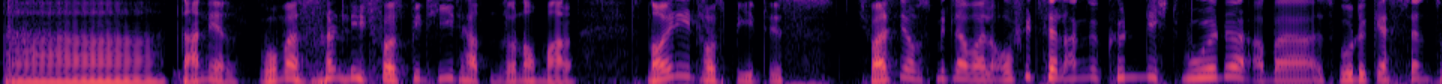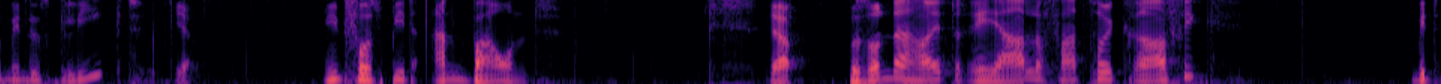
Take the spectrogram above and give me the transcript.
Ah, Daniel, wo wir es von Need for Speed Heat hatten, so nochmal. Das neue Need for Speed ist, ich weiß nicht, ob es mittlerweile offiziell angekündigt wurde, aber es wurde gestern zumindest geleakt. Ja. Need for Speed Unbound. Ja, Besonderheit, reale Fahrzeuggrafik mit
